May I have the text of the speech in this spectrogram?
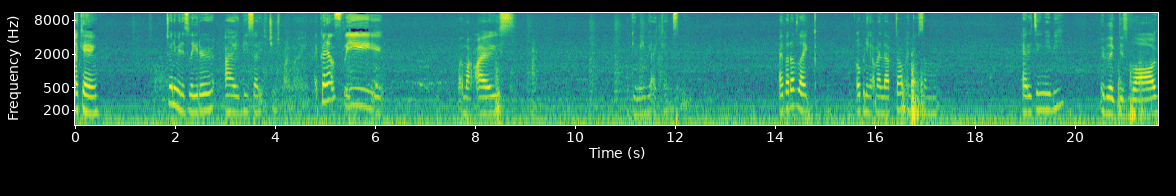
Okay. 20 minutes later, I decided to change my mind. I couldn't sleep. But my eyes. Okay, maybe I can sleep. I thought of like opening up my laptop and do some editing, maybe. Maybe like this vlog.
